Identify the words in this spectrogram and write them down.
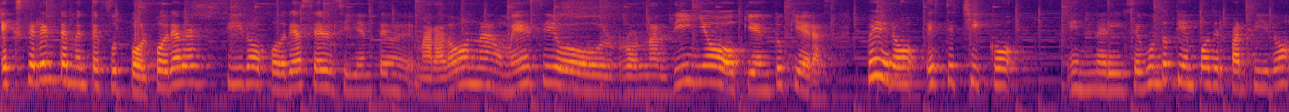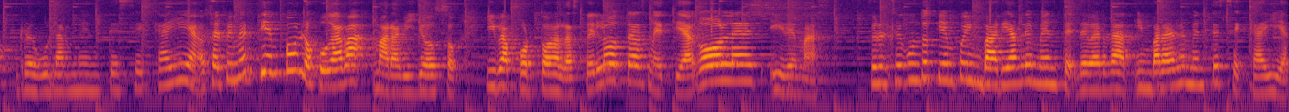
excelentemente fútbol. Podría haber sido, podría ser el siguiente Maradona o Messi o Ronaldinho o quien tú quieras pero este chico en el segundo tiempo del partido regularmente se caía. O sea, el primer tiempo lo jugaba maravilloso, iba por todas las pelotas, metía goles y demás. Pero el segundo tiempo invariablemente, de verdad, invariablemente se caía.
